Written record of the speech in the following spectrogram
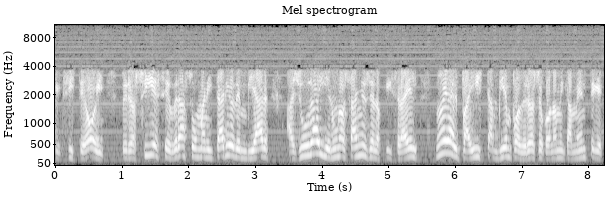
que existe hoy, pero sí ese brazo humanitario de enviar ayuda y en unos años en los que Israel no era el país tan bien poderoso económicamente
